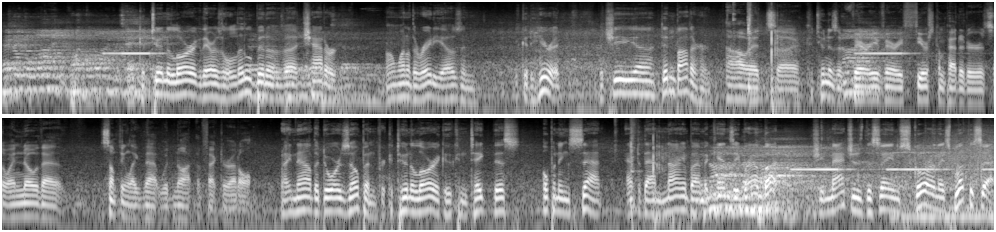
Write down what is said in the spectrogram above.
And Khatuna Lorig, there was a little bit of uh, chatter on one of the radios, and you could hear it, but she uh, didn't bother her. Oh, it's uh, Khatuna's a very, very fierce competitor, so I know that something like that would not affect her at all. Right now, the door is open for Khatuna Lorig, who can take this opening set after that nine by Mackenzie Brown, but she matches the same score and they split the set.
